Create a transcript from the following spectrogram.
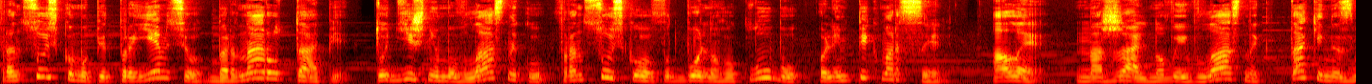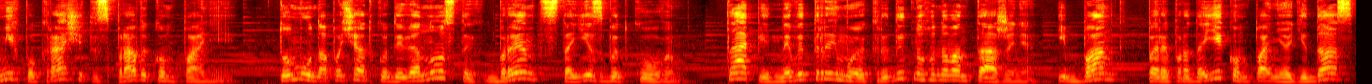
французькому підприємцю Бернару Тапі, тодішньому власнику французького футбольного клубу Олімпік Марсель. Але, на жаль, новий власник так і не зміг покращити справи компанії. Тому на початку 90-х бренд стає збитковим. Тапі не витримує кредитного навантаження, і банк перепродає компанію Adidas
